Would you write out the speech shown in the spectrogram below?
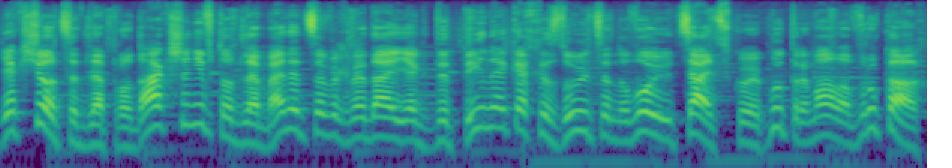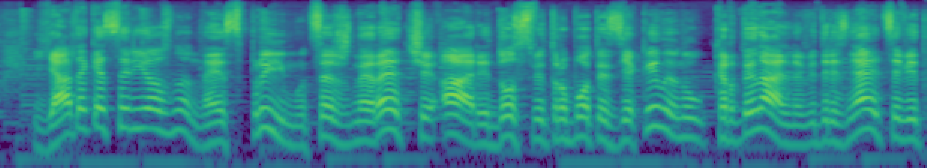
Якщо це для продакшенів, то для мене це виглядає як дитина, яка хизується новою цяцькою, яку тримала в руках. Я таке серйозно не сприйму. Це ж не Red чи Арі, досвід роботи з якими ну кардинально відрізняється від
